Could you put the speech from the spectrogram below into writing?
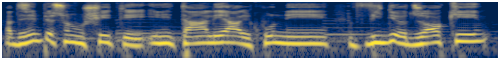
Ad esempio sono usciti in Italia alcuni videogiochi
